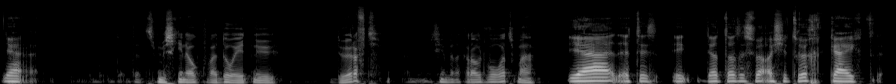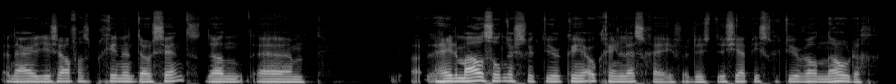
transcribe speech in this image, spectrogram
ja. dat is misschien ook waardoor je het nu durft. Misschien met een groot woord, maar... Ja, het is, ik, dat, dat is wel als je terugkijkt naar jezelf als beginnend docent, dan... Um, eh, helemaal zonder structuur kun je ook geen les geven. Dus, dus je hebt die structuur wel nodig.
